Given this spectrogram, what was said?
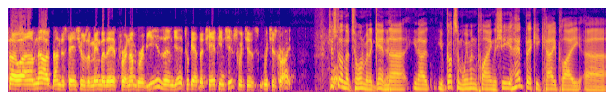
so um, no, I understand she was a member there for a number of years, and yeah, took out the championships, which is which is great. Just on the tournament again, uh, you know, you've got some women playing this year. You had Becky Kay play, uh,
